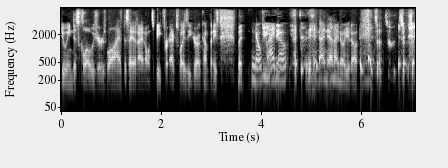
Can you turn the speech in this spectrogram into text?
doing disclosures. Well, I have to say that I don't speak for X Y Z drug companies, but nope, do I think, don't. And I, and I know you don't. So, so, so, so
